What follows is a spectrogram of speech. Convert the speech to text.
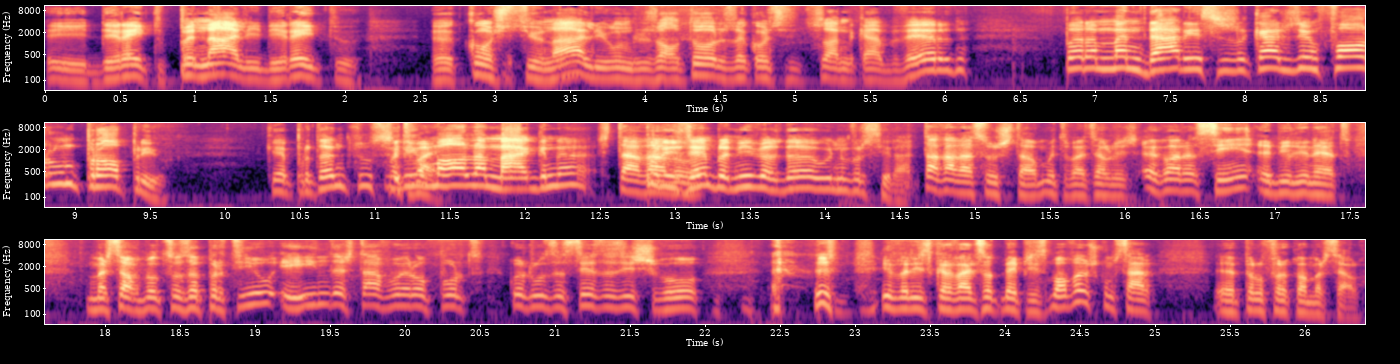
e direito penal e direito uh, constitucional, e um dos autores da Constituição de Cabo Verde, para mandar esses recados em fórum próprio. Que é, portanto, seria uma aula magna, dado... por exemplo, a nível da universidade. Está dada a sugestão, muito bem, Zé Luís. Agora sim, Abílio Neto. Marcelo Rebelo de Sousa partiu e ainda estava o aeroporto com as luzes acesas e chegou Ivaristo Carvalho São Tomé Príncipe. Bom, vamos começar uh, pelo Furacão Marcelo.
